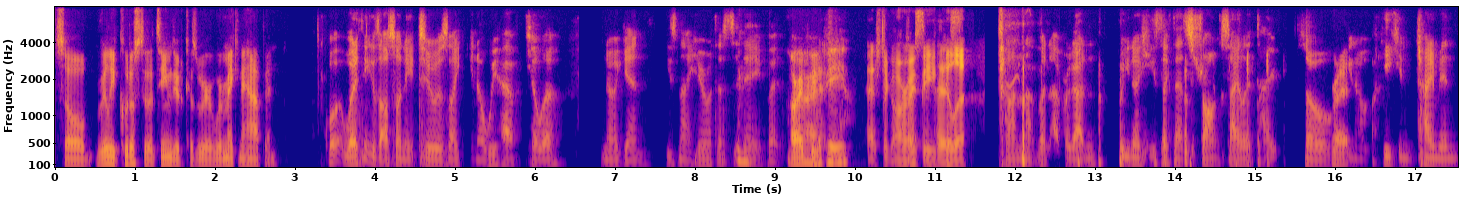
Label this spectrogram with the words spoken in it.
so really kudos to the team dude because we're we're making it happen What what I think is also neat too is like you know we have Killa, you know again he's not here with us Mhm. today, but all right R.I.P. Hashtag Rest in RIP. Killa. gone not but not forgotten. But you know he's like that strong silent type, so Right. you know he can chime in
